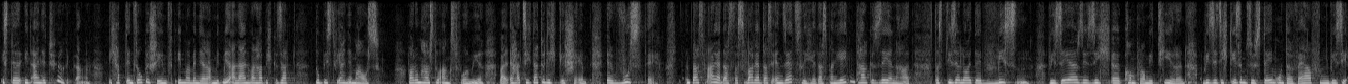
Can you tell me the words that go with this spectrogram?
ist er in eine Tür gegangen. Ich habe den so beschimpft, immer wenn er mit mir allein war, habe ich gesagt, du bist wie eine Maus. Warum hast du Angst vor mir? Weil er hat sich natürlich geschämt. Er wusste, das war ja das, das war ja das Entsetzliche, dass man jeden Tag gesehen hat, dass diese Leute wissen, wie sehr sie sich äh, kompromittieren, wie sie sich diesem System unterwerfen, wie sie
